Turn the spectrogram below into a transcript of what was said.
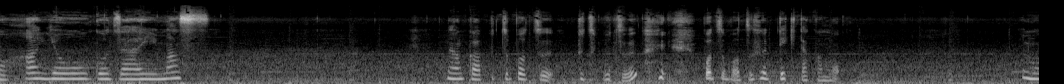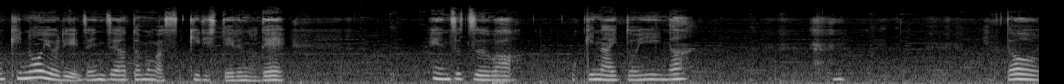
おはようございます。なんかプツポツプツポツ？ポツポツ降ってきたかも。でも昨日より全然頭がすっきりしているので片頭痛は起きないといいな。えっと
